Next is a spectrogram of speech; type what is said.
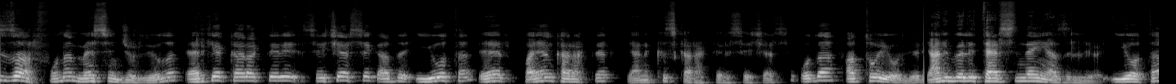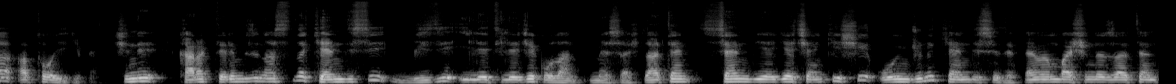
bir zarf. Ona Messenger diyorlar. Erkek karakteri seçersek adı Iota. Eğer bayan karakter yani kız karakteri seçersek o da Atoi oluyor. Yani böyle tersinden yazılıyor. Iota Atoi gibi. Şimdi karakterimizin aslında kendisi bize iletilecek olan mesaj. Zaten sen diye geçen kişi oyuncunun kendisidir. Hemen başında zaten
